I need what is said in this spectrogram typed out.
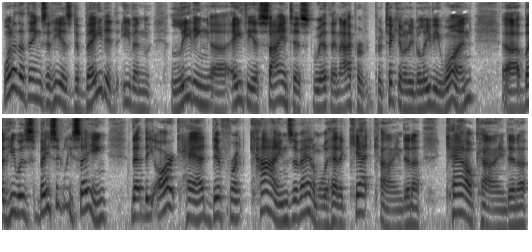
one of the things that he has debated, even leading uh, atheist scientists with, and I particularly believe he won, uh, but he was basically saying that the ark had different kinds of animal. It had a cat kind and a cow kind and a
